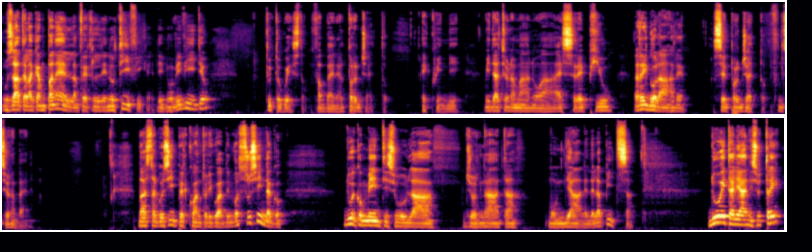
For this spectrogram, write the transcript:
usate la campanella per le notifiche dei nuovi video, tutto questo fa bene al progetto e quindi mi date una mano a essere più regolare se il progetto funziona bene. Basta così per quanto riguarda il vostro sindaco. Due commenti sulla giornata mondiale della pizza. Due italiani su tre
